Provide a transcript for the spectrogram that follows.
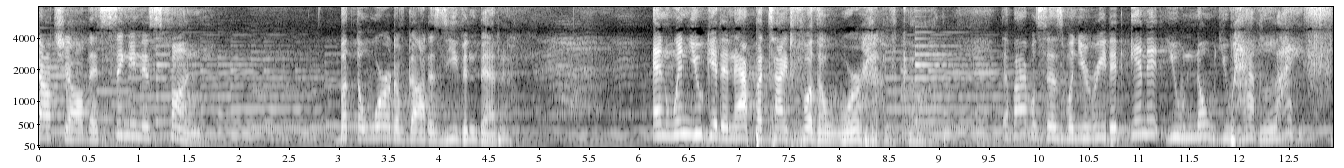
Out, y'all, that singing is fun, but the Word of God is even better. And when you get an appetite for the Word of God, the Bible says when you read it, in it you know you have life,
